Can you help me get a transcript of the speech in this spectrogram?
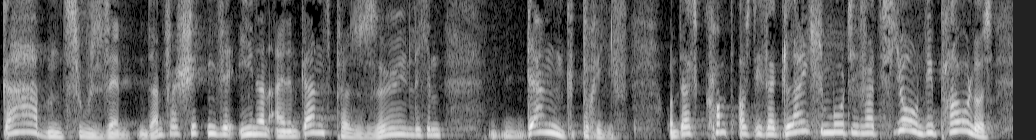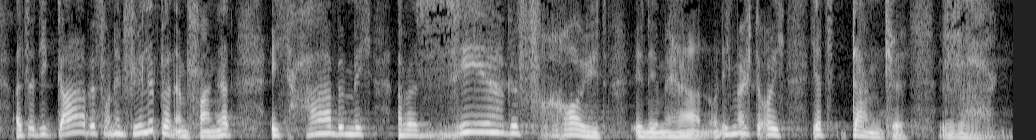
Gaben zusenden, dann verschicken wir ihnen einen ganz persönlichen Dankbrief. Und das kommt aus dieser gleichen Motivation wie Paulus, als er die Gabe von den Philippern empfangen hat. Ich habe mich aber sehr gefreut in dem Herrn. Und ich möchte euch jetzt Danke sagen.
